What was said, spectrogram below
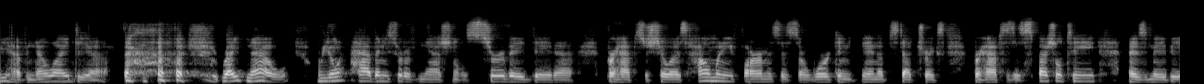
we have no idea. right now, we don't have any sort of national survey data, perhaps to show us how many pharmacists are working in obstetrics, perhaps as a specialty, as maybe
